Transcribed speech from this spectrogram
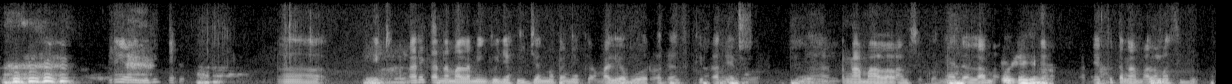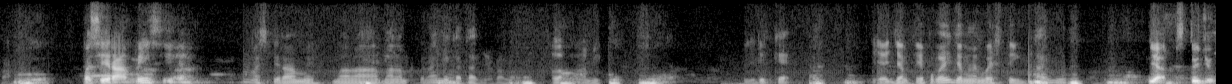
iya, jadi kayak eh, itu kemarin karena malam minggunya hujan makanya ke Malioboro dan sekitarnya itu eh, tengah malam syukurnya adalah malam dan sekitarnya itu tengah malam masih buka Masih rame sih kan. masih rame malah malam masih rame katanya kalau kalau malam minggu jadi kayak ya jangan ya pokoknya jangan wasting time lah. Ya setuju.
